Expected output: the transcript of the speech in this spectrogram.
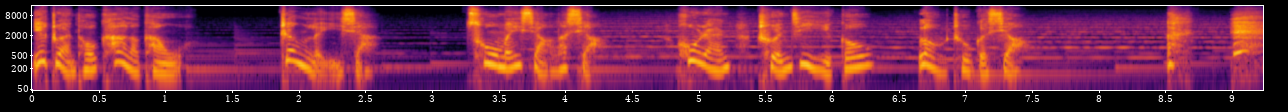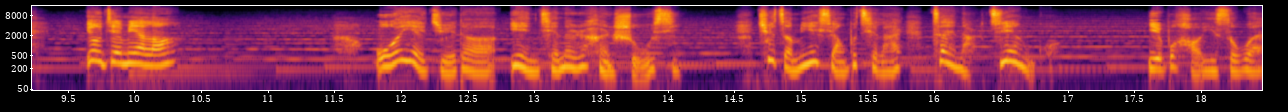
也转头看了看我，怔了一下，蹙眉想了想，忽然唇际一勾，露出个笑。又见面了，我也觉得眼前的人很熟悉，却怎么也想不起来在哪儿见过，也不好意思问，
